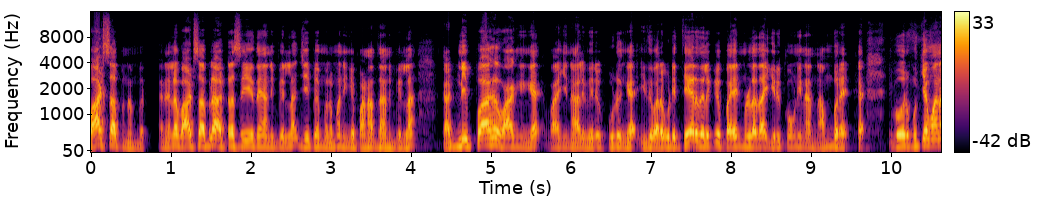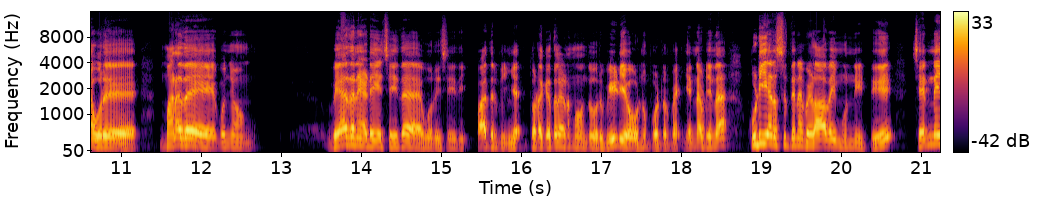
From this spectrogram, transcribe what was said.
வாட்ஸ்அப் நம்பர். அதனால் வாட்ஸ்அப்பில் அட்ரஸையும் இதை அனுப்பிடலாம் ஜிபே மூலமாக நீங்கள் பணத்தை அனுப்பிடலாம். கண்டிப்பாக வாங்குங்க வாங்கி நாலு பேர் கொடுங்க. இது வரக்கூடிய தேர்தலுக்கு பயனுள்ளதாக இருக்கும்னு நான் நம்புகிறேன் இப்போ ஒரு முக்கியமான ஒரு மனதை கொஞ்சம் வேதனை அடைய செய்த ஒரு செய்தி. பார்த்துருப்பீங்க. தொடக்கத்தில் நம்ம வந்து ஒரு வீடியோ ஒன்று போட்டிருப்பேன். என்ன அப்படின்னா குடியரசு தின விழாவை முன்னிட்டு சென்னை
